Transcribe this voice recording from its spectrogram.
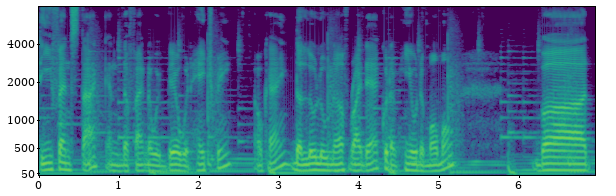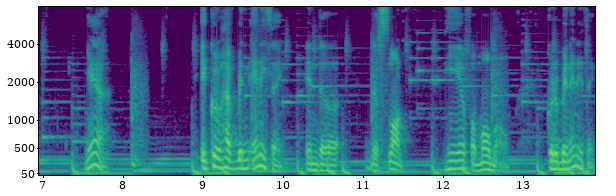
defense stack and the fact that we build with HP. Okay, the Lulu nerf right there could have healed the Momo, but yeah, it could have been anything in the the slot here for Momo. Could have been anything.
